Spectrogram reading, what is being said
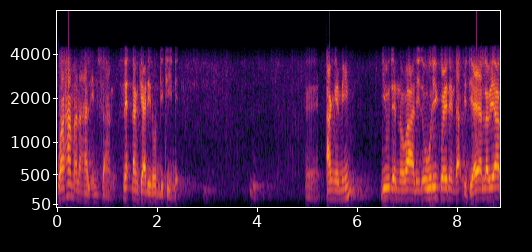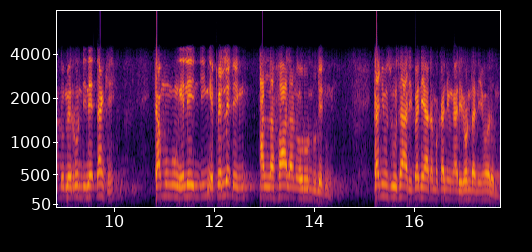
Wa hamala hal insanu neɗɗanke aɗi ronditinde eh, an e min ƴiwɗen no waali ɗo wurin ko enen ɗaɓɓiti. Ay allah wiyaat ɗo min rondi neɗɗanke? Kammu ngun e leydi ndin e pelle ɗen allah faalan o ronndude ɗum. Kañum suusaari bani adama kañum ari rondani hoore mum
